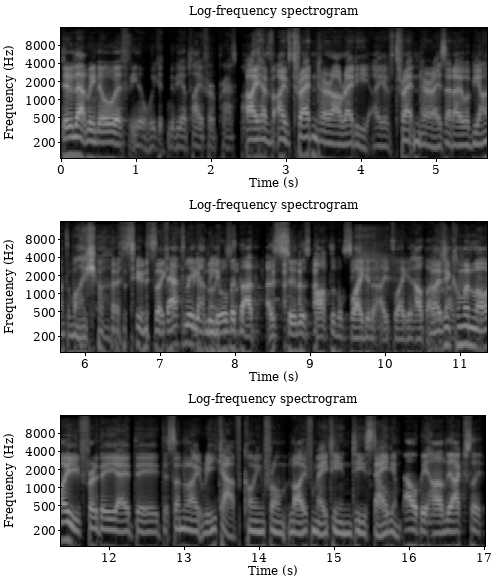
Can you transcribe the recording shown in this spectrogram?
do let me know if you know we could maybe apply for a press pass. I have I've threatened her already. I have threatened her. I said I will be on to Mike as soon as I definitely let me know about that as soon as possible so I can so I can help out. Imagine coming live for the uh, the the Sunday night recap coming from live from AT and T Stadium. That would be handy actually.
